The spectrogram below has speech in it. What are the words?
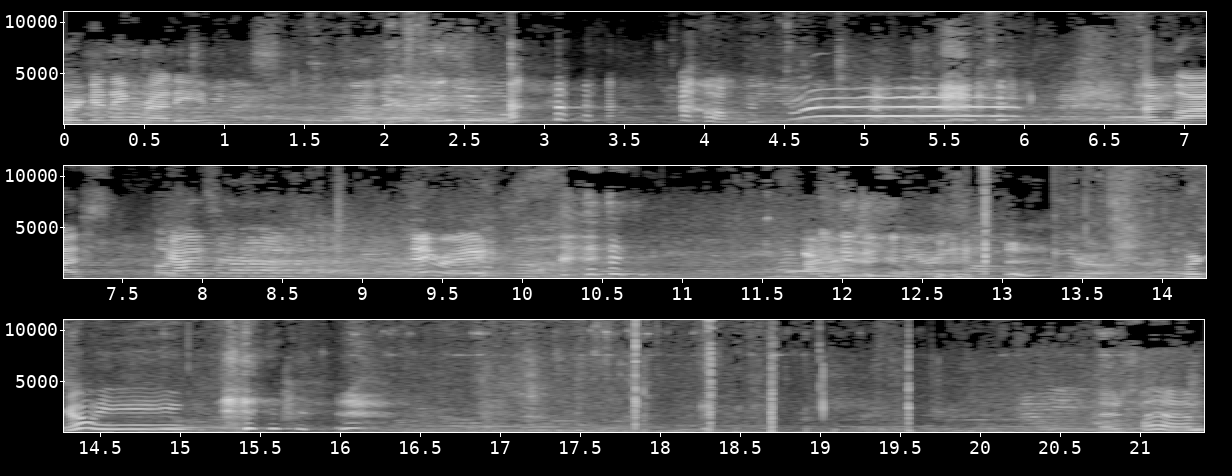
We're getting ready. I'm last. Guys, hey Ray. We're going. There's them.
